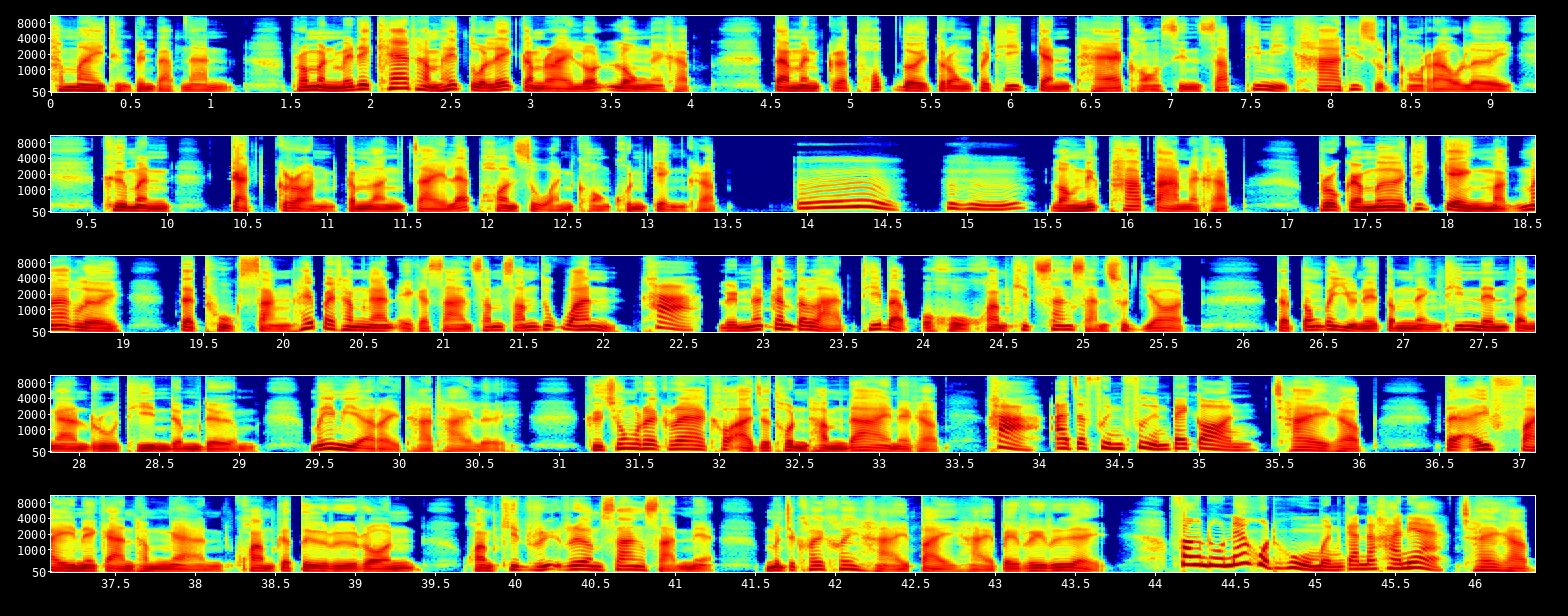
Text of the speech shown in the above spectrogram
ทำไมถึงเป็นแบบนั้น เพราะมันไม่ได้แค่ทำให้ตัวเลขกำไรลดลงไงครับ แต่มันกระทบโดยตรงไปที่แก่นแท้ของสินทรัพย์ที่มีค่าที่สุดของเราเลย คือมันกัดกร่อนกำลังใจและพรสวรรค์ของคนเก่งครับ อืมหือหือลองนึกภาพตามนะครับ โปรแกรมเมอร์ที่เก่งมาก ๆ เลย แต่ถูกสั่งให้ไปทำงานเอกสารซ้ำๆทุกวัน ค่ะ หรือนักการตลาดที่แบบโอ้โห ความคิดสร้างสารรค์สุดยอด แต่ต้องไปอยู่ในตำแหน่งที่เน้นแต่งานรูทีนเดิมๆ ไม่มีอะไรท้าทายเลย คือช่วงแรก ๆ เขาอาจจะทนทำได้นะครับ ค่ะ อาจจะฝืนๆไปก่อน ใช่ครับ แต่ไอ้ไฟในการทำงาน ความกระตือรือร้น ความคิดริเริ่มสร้างสรรค์เนี่ย มันจะค่อยๆ หายไปหายไปเรื่อย ฟังดูแน่หดหูเหมือนกันนะคะเนี่ยๆใช่ครับ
